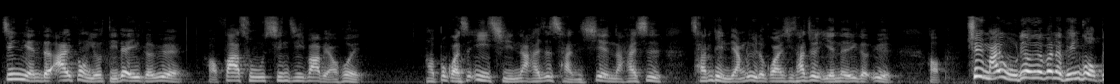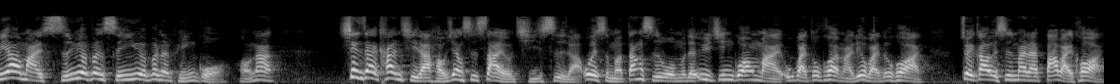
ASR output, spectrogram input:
今年的 iPhone 有 delay 一个月，好发出新机发表会，好不管是疫情啊，还是产线啊，还是产品良率的关系，它就延了一个月。好，去买五六月份的苹果，不要买十月份、十一月份的苹果。好，那现在看起来好像是煞有其事啦。为什么？当时我们的玉金光买五百多块，买六百多块，最高一次卖了八百块。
